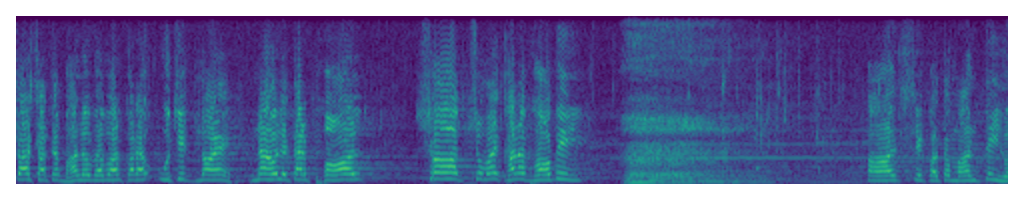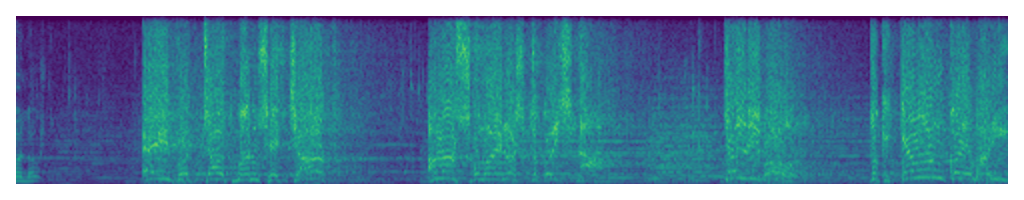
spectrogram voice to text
তার সাথে ভালো ব্যবহার করা উচিত নয় না হলে তার ফল সব সময় খারাপ হবেই। আজ সে কথা মানতেই হলো। এই বচ্চাত মানুষের জাত আমার সময় নষ্ট করিস না। জলদি বল তোকে কেমন করে মারি?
